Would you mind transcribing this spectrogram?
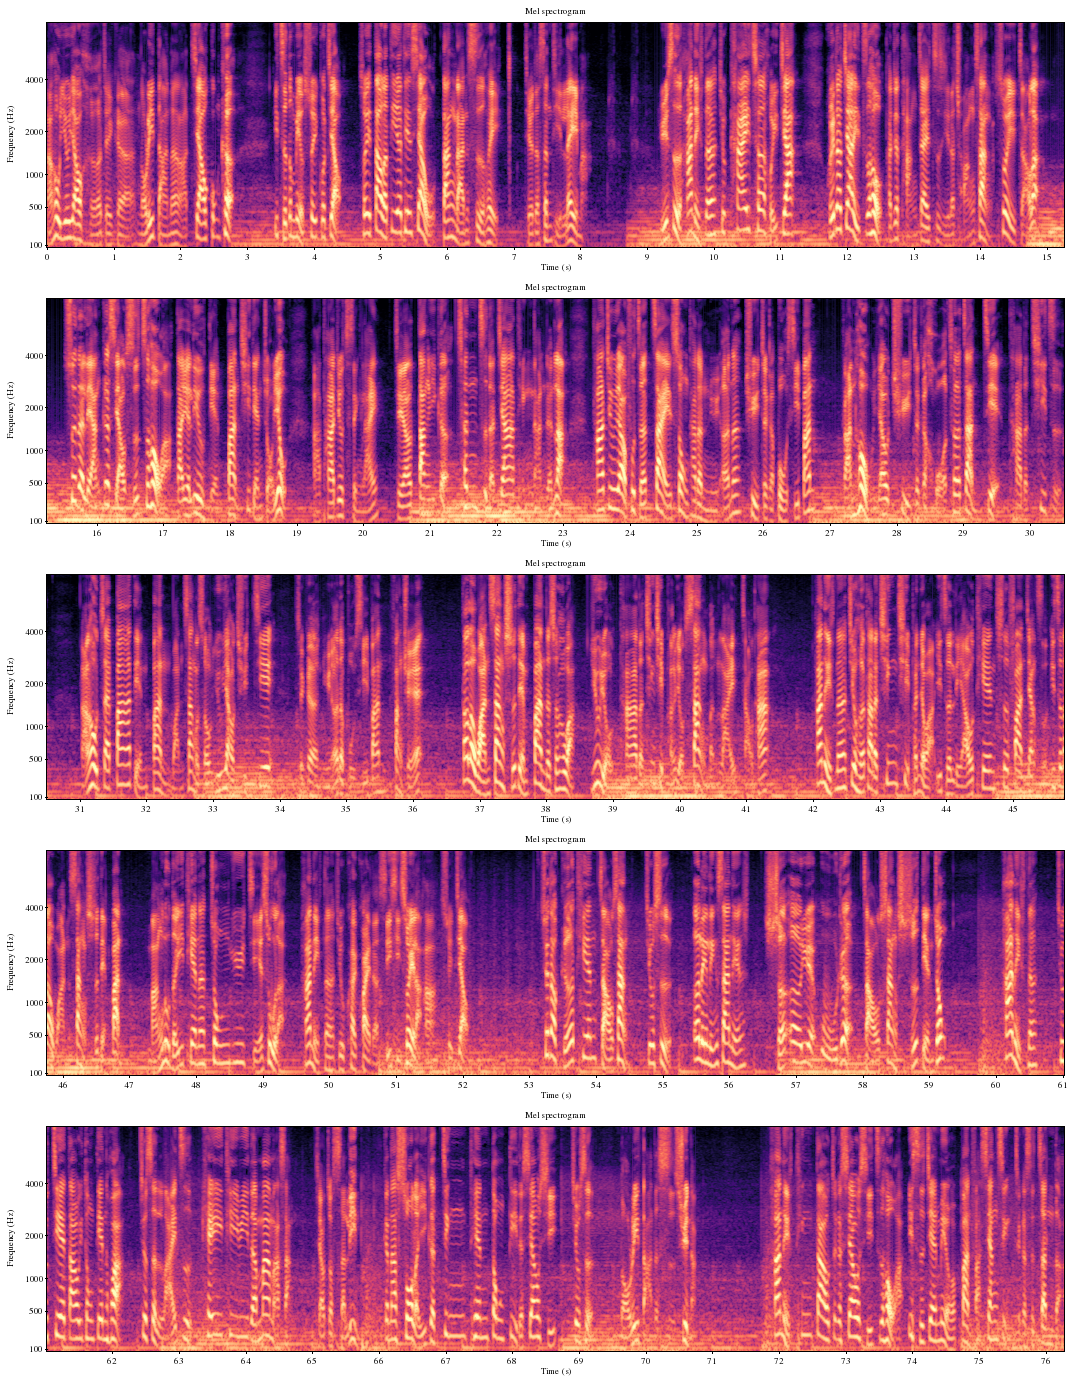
然后又要和这个诺丽达呢啊交功课，一直都没有睡过觉，所以到了第二天下午，当然是会觉得身体累嘛。于是哈尼呢就开车回家，回到家里之后，他就躺在自己的床上睡着了。睡了两个小时之后啊，大约六点半七点左右啊，他就醒来，就要当一个称职的家庭男人了。他就要负责再送他的女儿呢去这个补习班，然后要去这个火车站接他的妻子，然后在八点半晚上的时候又要去接这个女儿的补习班放学。到了晚上十点半的时候啊。又有他的亲戚朋友上门来找他，哈尼呢就和他的亲戚朋友啊一直聊天吃饭这样子，一直到晚上十点半，忙碌的一天呢终于结束了。哈尼呢就快快的洗洗睡了啊，睡觉。睡到隔天早上，就是二零零三年十二月五日早上十点钟，哈尼呢就接到一通电话，就是来自 KTV 的妈妈桑，叫做 Selin，跟他说了一个惊天动地的消息，就是诺丽达的死讯啊。哈尼听到这个消息之后啊，一时间没有办法相信这个是真的，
